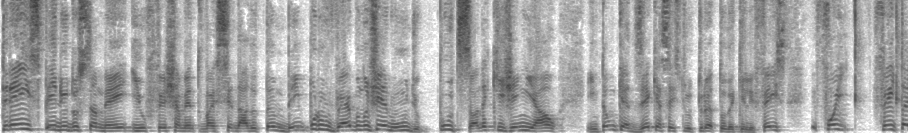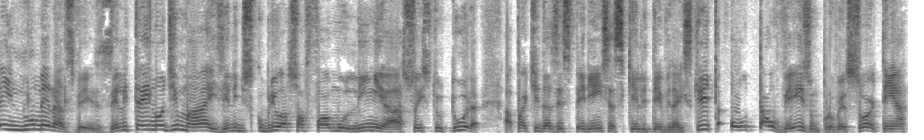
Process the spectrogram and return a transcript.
três períodos também e o fechamento vai ser dado também por um verbo no gerúndio. Putz, olha que genial! Então quer dizer que essa estrutura toda que ele fez foi feita inúmeras vezes. Ele treinou demais, ele descobriu a sua formulinha, a sua estrutura a partir das experiências que ele teve na escrita, ou talvez um professor tenha,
